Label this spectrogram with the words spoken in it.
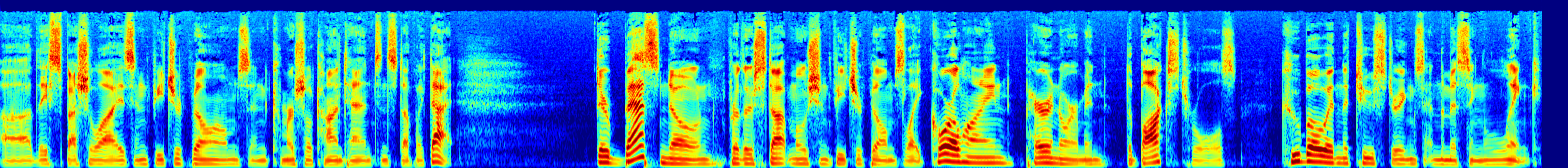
Uh, they specialize in feature films and commercial content and stuff like that. They're best known for their stop motion feature films like Coraline, Paranorman, The Boxtrolls, Kubo and the Two Strings, and The Missing Link.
